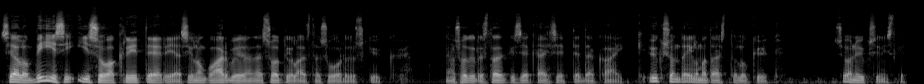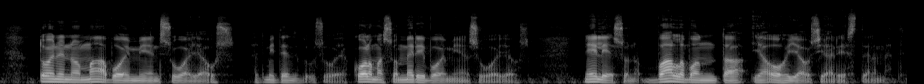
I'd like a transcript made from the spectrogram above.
Siellä on viisi isoa kriteeriä silloin, kun arvioidaan sotilaista suorituskykyä. Ne on sotilastrategisia käsitteitä kaikki. Yksi on tämä ilmataistelukyky. Se on yksi niistä. Toinen on maavoimien suojaus että miten se suojaa. Kolmas on merivoimien suojaus. Neljäs on valvonta- ja ohjausjärjestelmät.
